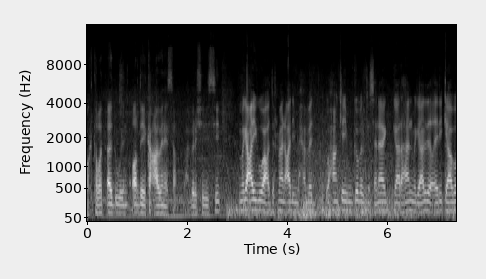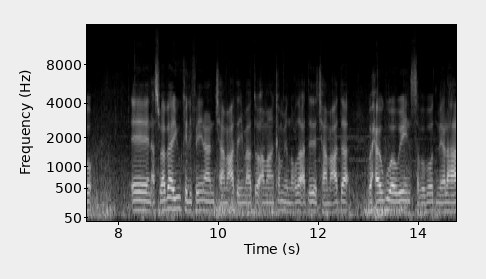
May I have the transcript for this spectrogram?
maktabad aada u weyn oo ardayga ka caawinaysa waxbarashadiisii magacaygu waa cabdiraxmaan cali maxamed waxaan ka yimid gobolka sanaag gaar ahaan magaalada ceerigaabo asbaabaha igu kalifay inaan jaamacadda imaado ama aan ka mid noqdo ardayda jaamacadda waxaa ugu waaweyn sababood meelaha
